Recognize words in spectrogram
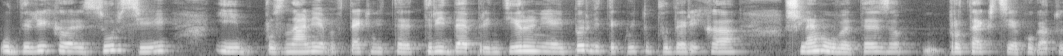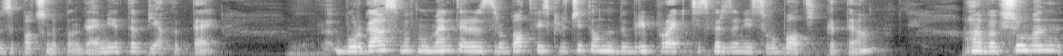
отделиха ресурси и познание в техните 3D принтирания и първите, които подариха шлемовете за протекция, когато започна пандемията, бяха те. Бургас в момента разработва изключително добри проекти, свързани с роботиката. А в Шуман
